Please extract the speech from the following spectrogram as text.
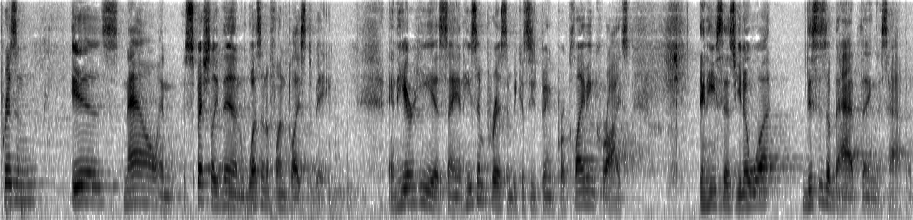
prison is now, and especially then, wasn't a fun place to be. And here he is saying he's in prison because he's been proclaiming Christ. And he says, you know what? This is a bad thing that's happened.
